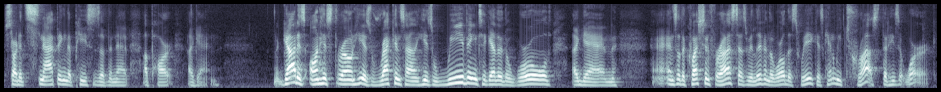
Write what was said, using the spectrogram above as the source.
started snapping the pieces of the net apart again. God is on his throne. He is reconciling, he is weaving together the world again. And so the question for us as we live in the world this week is can we trust that he's at work?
